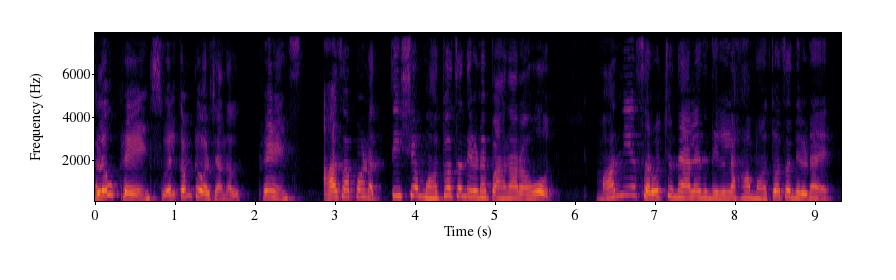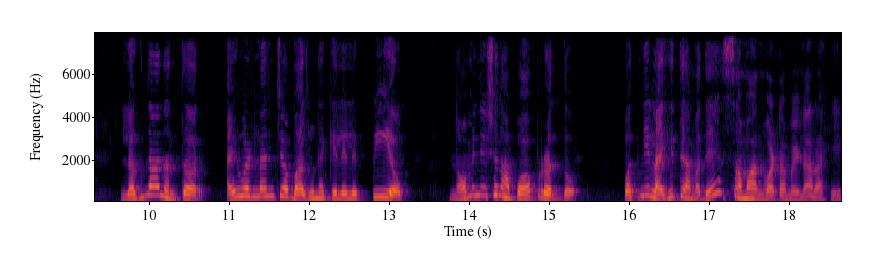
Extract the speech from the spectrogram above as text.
Hello friends welcome to our channel friends आज आपण अतिशय महत्त्वाचा निर्णय पाहणार आहोत. माननीय सर्वोच्च न्यायालयाने दिलेला हा महत्त्वाचा निर्णय लग्नानंतर आईवडिलांच्या बाजूने केलेले पी एफ नॉमिनेशन आपोआप रद्द. पत्नीलाही त्यामध्ये समान वाटा मिळणार आहे.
